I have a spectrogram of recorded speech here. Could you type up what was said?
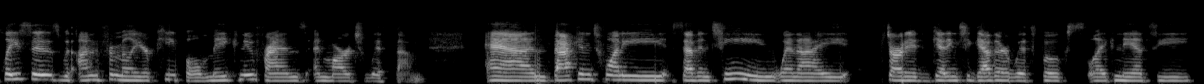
places with unfamiliar people, make new friends, and march with them. And back in 2017, when I started getting together with folks like Nancy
